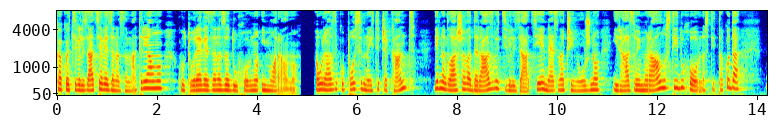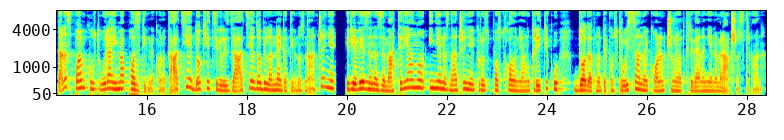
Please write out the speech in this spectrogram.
Kako je civilizacija vezana za materijalno, kultura je vezana za duhovno i moralno. A u razliku posebno ističe Kant jer naglašava da razvoj civilizacije ne znači nužno i razvoj moralnosti i duhovnosti, tako da danas pojam kultura ima pozitivne konotacije dok je civilizacija dobila negativno značenje jer je vezana za materijalno i njeno značenje je kroz postkolonijalnu kritiku dodatno dekonstruisano i konačno je otkrivena njena mračna strana.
